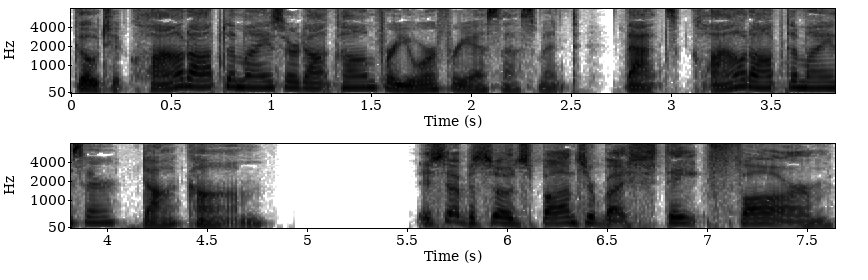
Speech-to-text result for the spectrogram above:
Go to cloudoptimizer.com for your free assessment. That's cloudoptimizer.com. This episode is sponsored by State Farm.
